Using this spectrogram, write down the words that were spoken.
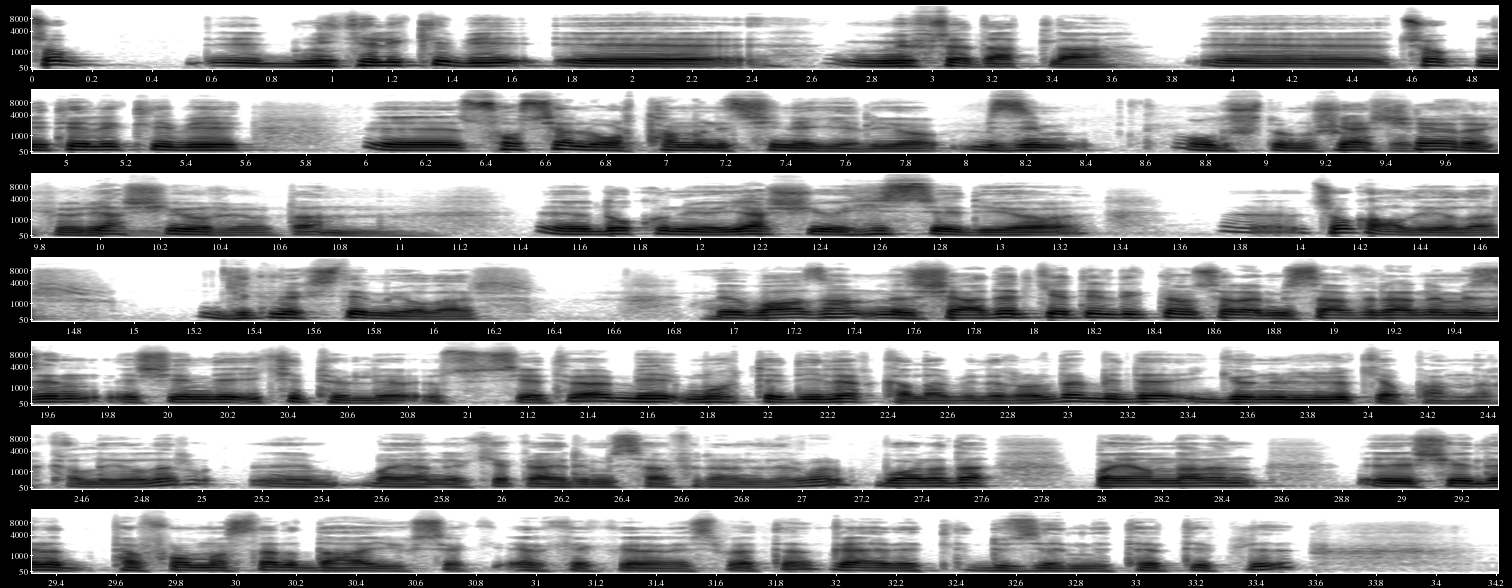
çok e, nitelikli bir e, müfredatla, e, çok nitelikli bir e, sosyal ortamın içine geliyor. Bizim oluşturmuş olduğumuz. Yaşayarak öğreniyor. Yaşıyor orada. E, dokunuyor, yaşıyor, hissediyor. E, çok ağlıyorlar. Gitmek istemiyorlar. Ve bazen şehadet getirdikten sonra misafirhanemizin şimdi iki türlü hususiyeti var. Bir muhtediler kalabilir orada. Bir de gönüllülük yapanlar kalıyorlar. E, bayan erkek ayrı misafirhaneler var. Bu arada bayanların e, şeyleri performansları daha yüksek erkeklere nispeten. Gayretli, düzenli, tertipli.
